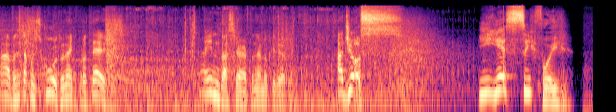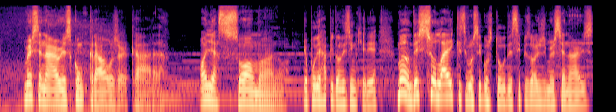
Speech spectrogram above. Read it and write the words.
Ah, você tá com escudo, né? Que protege? Aí não dá certo, né, meu querido? Adiós! E esse foi Mercenários com Krauser, cara. Olha só, mano. Eu pulei rapidão ali sem querer. Mano, deixe seu like se você gostou desse episódio de Mercenários.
